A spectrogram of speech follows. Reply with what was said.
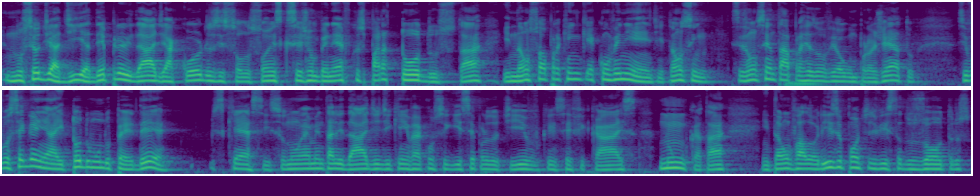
no seu dia a dia, dê prioridade a acordos e soluções que sejam benéficos para todos, tá? E não só para quem é conveniente. Então, assim, vocês vão sentar para resolver algum projeto, se você ganhar e todo mundo perder, esquece, isso não é mentalidade de quem vai conseguir ser produtivo, quem ser eficaz, nunca, tá? Então valorize o ponto de vista dos outros,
